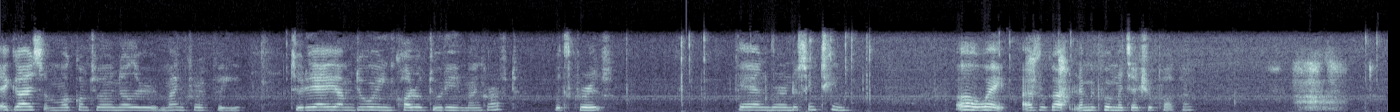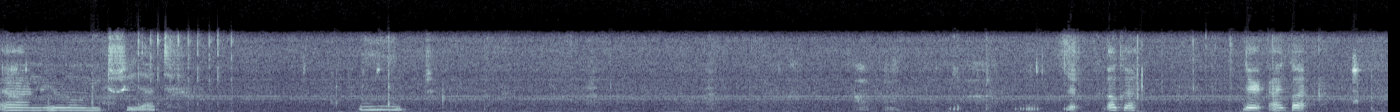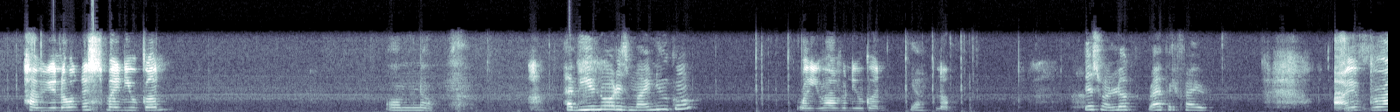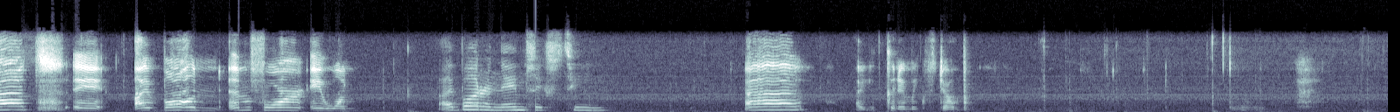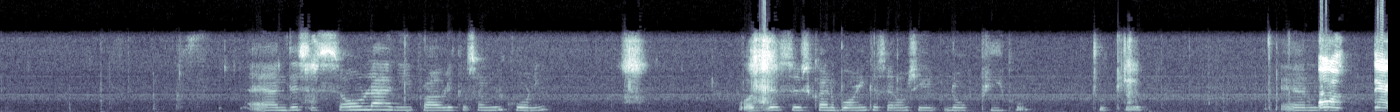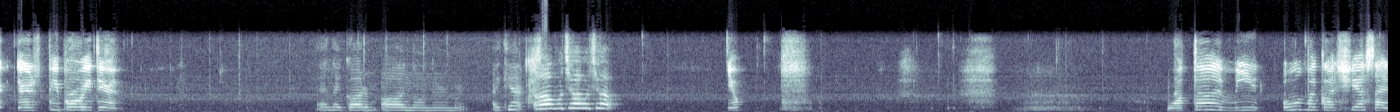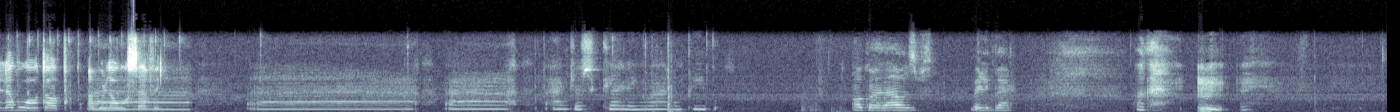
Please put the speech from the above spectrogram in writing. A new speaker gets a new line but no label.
Hey guys, and welcome to another Minecraft video. Today I'm doing Call of Duty in Minecraft with Chris. And we're in the same team. Oh wait, I forgot. Let me put my texture pack on. And you don't need to see that. Okay. There, I got.
Have you noticed my new gun?
Um, no. Have you noticed my new gun?
Wait, you have a new gun?
Yeah.
No.
This one, look, rapid fire.
I brought a. I bought an M4A1.
I bought an M16.
Uh, I couldn't make the jump.
And this is so laggy, probably because I'm recording. Well, this is kind of boring because I don't see no people to kill. And
Oh, there, there's people right there.
and I got him. Oh no, never mind. I can't. Oh, watch out, watch out!
Yep. What the mean? Oh my gosh, yes, I leveled up. I'm a level 7.
Ah, ah, ah, I'm just killing random people. Okay, that was really bad. Okay.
